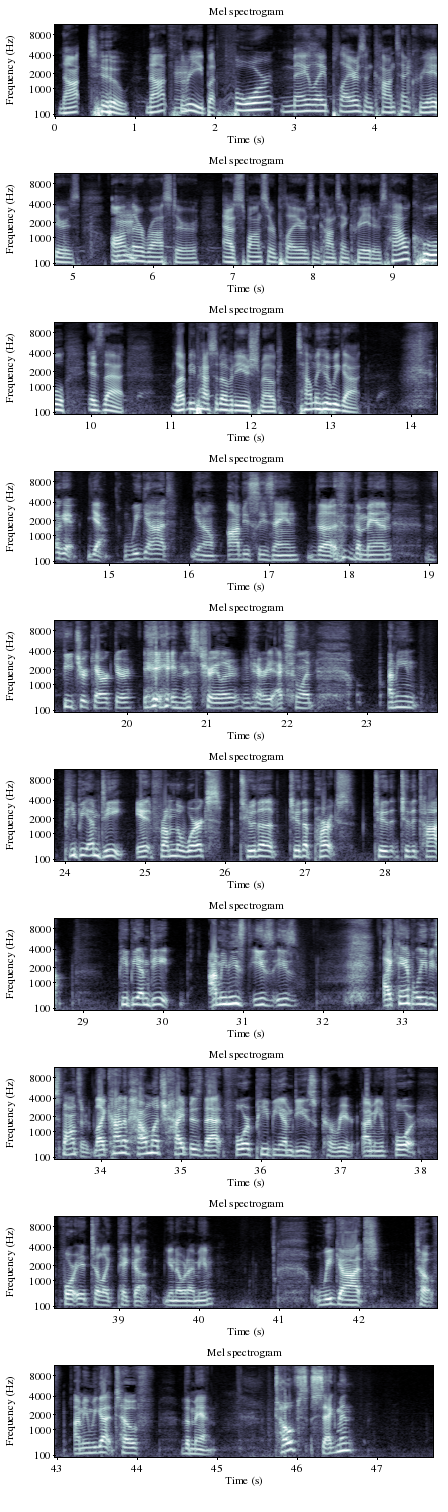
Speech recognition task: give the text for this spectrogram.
not two, not Hmm. three, but four Melee players and content creators on Hmm. their roster as sponsored players and content creators. How cool is that? Let me pass it over to you, Schmoke. Tell me who we got. okay. Yeah. We got you know obviously Zain the the man feature character in this trailer. Very excellent. I mean PPMD it from the works to the to the perks to the to the top. PPMD. I mean he's he's he's I can't believe he's sponsored. Like, kind of how much hype is that for PPMD's career? I mean, for for it to like pick up. You know what I mean? We got Toph. I mean, we got Toph, the man. Toph's segment,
